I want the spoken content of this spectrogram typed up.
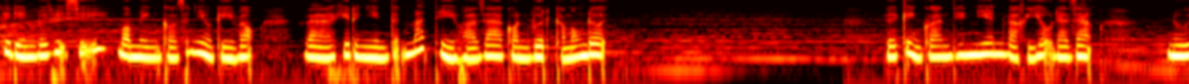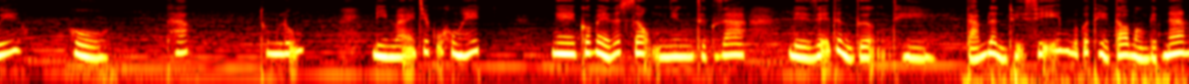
khi đến với Thụy Sĩ, bọn mình có rất nhiều kỳ vọng và khi được nhìn tận mắt thì hóa ra còn vượt cả mong đợi. Với cảnh quan thiên nhiên và khí hậu đa dạng, núi, hồ, thác, thung lũng, đi mãi chắc cũng không hết. Nghe có vẻ rất rộng nhưng thực ra để dễ tưởng tượng thì 8 lần Thụy Sĩ mới có thể to bằng Việt Nam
